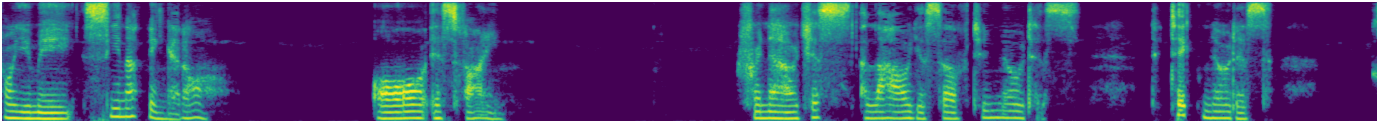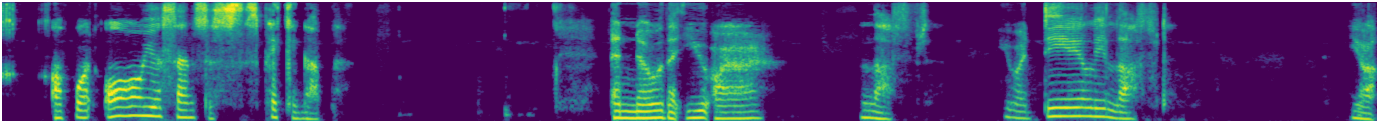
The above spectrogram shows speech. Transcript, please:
Or you may see nothing at all. All is fine. For now, just allow yourself to notice, to take notice of what all your senses is picking up and know that you are loved. You are dearly loved. You are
